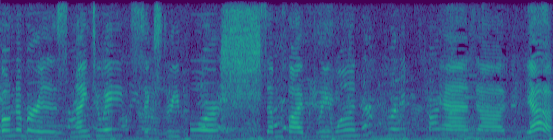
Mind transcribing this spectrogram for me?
Phone number is 928-634-7531. And uh, yeah,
